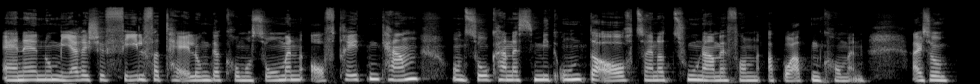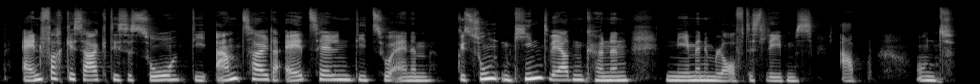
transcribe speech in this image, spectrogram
eine numerische Fehlverteilung der Chromosomen auftreten kann. Und so kann es mitunter auch zu einer Zunahme von Aborten kommen. Also Einfach gesagt ist es so, die Anzahl der Eizellen, die zu einem gesunden Kind werden können, nehmen im Lauf des Lebens ab. Und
